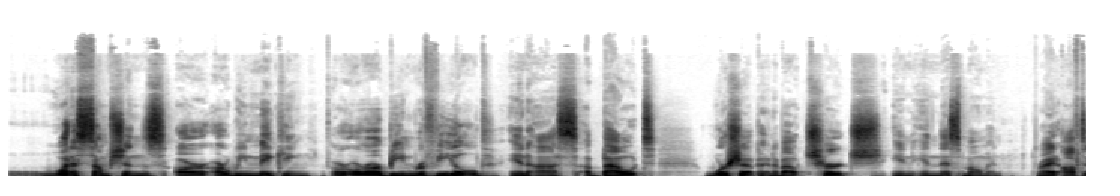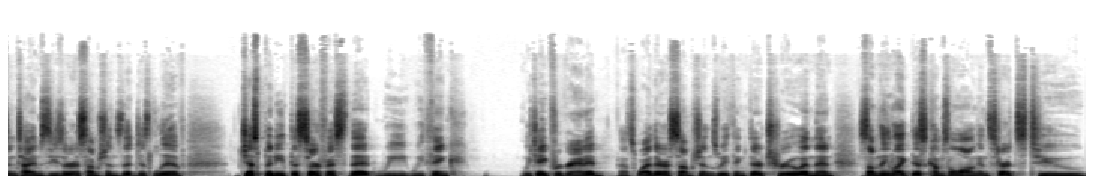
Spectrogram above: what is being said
what assumptions are are we making or, or are being revealed in us about worship and about church in in this moment right? Oftentimes these are assumptions that just live just beneath the surface that we we think we take for granted. That's why they're assumptions. We think they're true. And then something like this comes along and starts to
